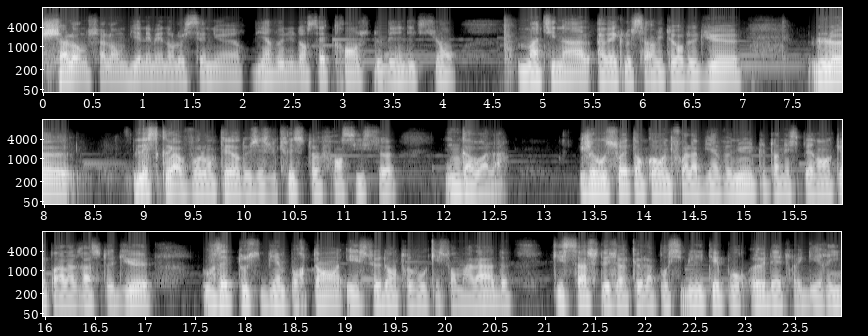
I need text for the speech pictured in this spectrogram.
Shalom, shalom, bien-aimés dans le Seigneur. Bienvenue dans cette tranche de bénédiction matinale avec le serviteur de Dieu, le l'esclave volontaire de Jésus-Christ, Francis Ngawala. Je vous souhaite encore une fois la bienvenue, tout en espérant que par la grâce de Dieu, vous êtes tous bien portants et ceux d'entre vous qui sont malades, qui sachent déjà que la possibilité pour eux d'être guéris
